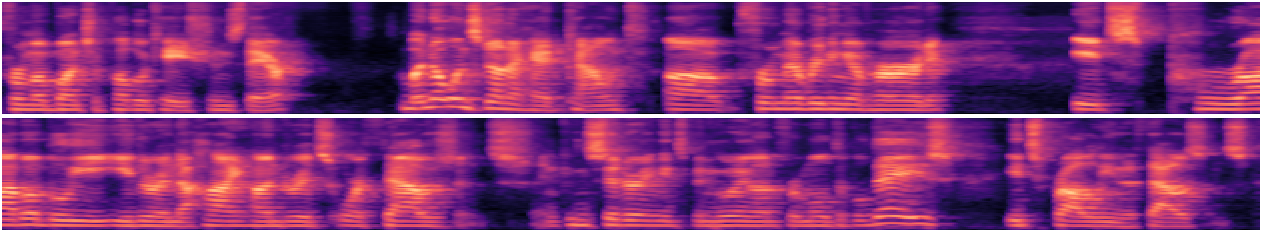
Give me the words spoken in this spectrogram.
from a bunch of publications there, but no one's done a head count. Uh, from everything I've heard, it's probably either in the high hundreds or thousands. And considering it's been going on for multiple days, it's probably in the thousands.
